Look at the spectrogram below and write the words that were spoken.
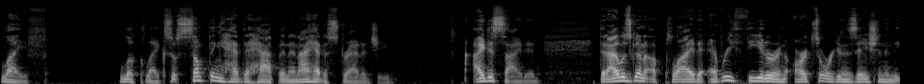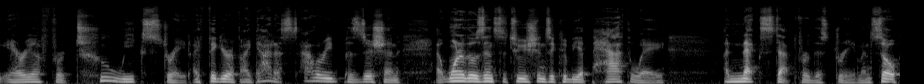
life look like? So something had to happen and I had a strategy. I decided that I was going to apply to every theater and arts organization in the area for 2 weeks straight. I figure if I got a salaried position at one of those institutions it could be a pathway, a next step for this dream. And so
